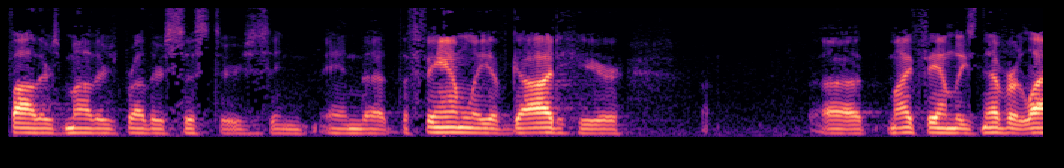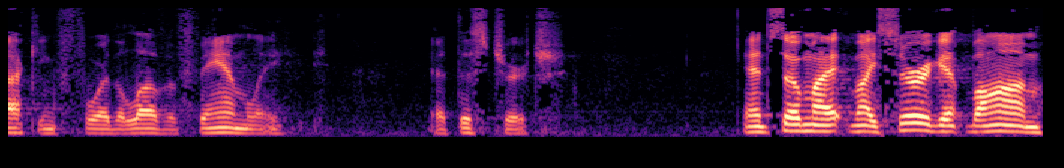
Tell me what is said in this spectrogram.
fathers, mothers, brothers, sisters, and, and the, the family of God here. Uh, my family's never lacking for the love of family at this church. And so my, my surrogate mom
